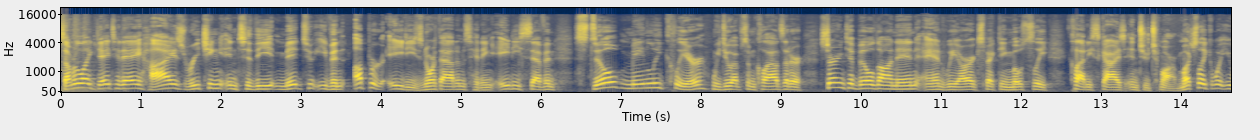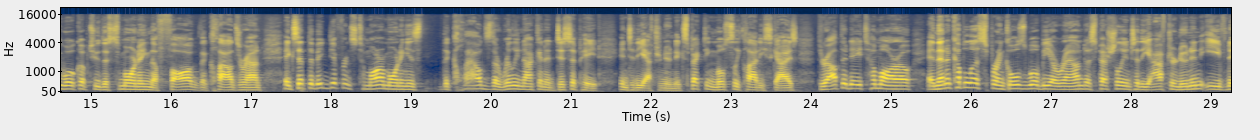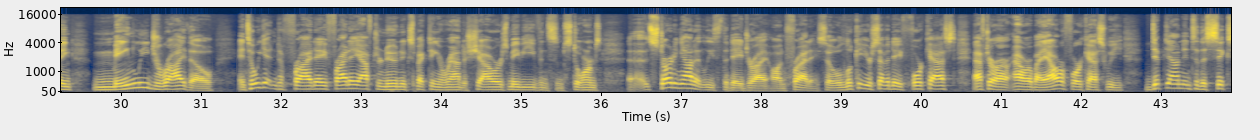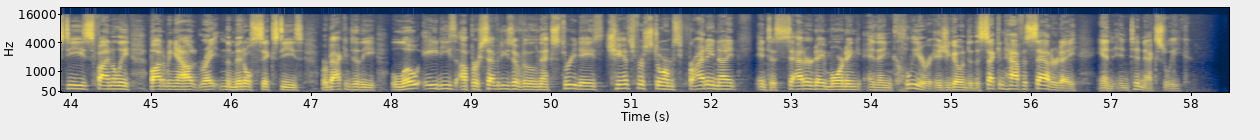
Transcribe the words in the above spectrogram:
Summer-like day today, highs reaching into the mid to even upper 80s. North Adams hitting 87, still mainly clear. We do have some clouds that are starting to build on in, and we are expecting mostly cloudy skies into tomorrow. Much like what you woke up to this morning, the fog, the clouds around, except the big difference tomorrow morning is the clouds, they're really not going to dissipate into the afternoon. Expecting mostly cloudy skies throughout the day tomorrow, and then a couple of sprinkles will be around, especially into the afternoon and evening. Mainly dry, though, until we get into Friday. Friday afternoon, expecting a round of showers, maybe even some storms. Uh, starting out at least the day dry on Friday. So look at your seven day forecast. After our hour by hour forecast, we dip down into the 60s, finally bottoming out right in the middle 60s. We're back into the low 80s, upper 70s over the next three days. Chance for storms Friday night into Saturday morning and then clear as you go into the second half of Saturday and into next week.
